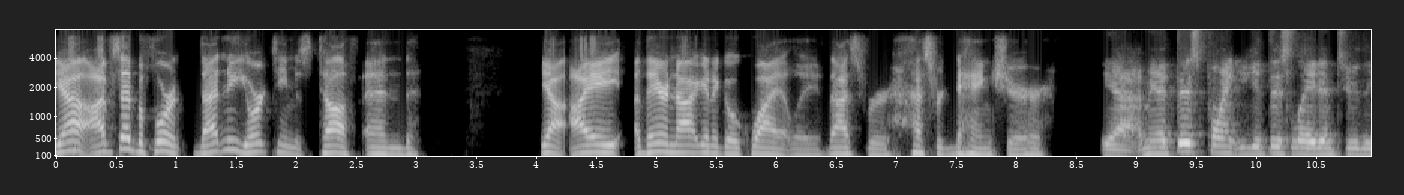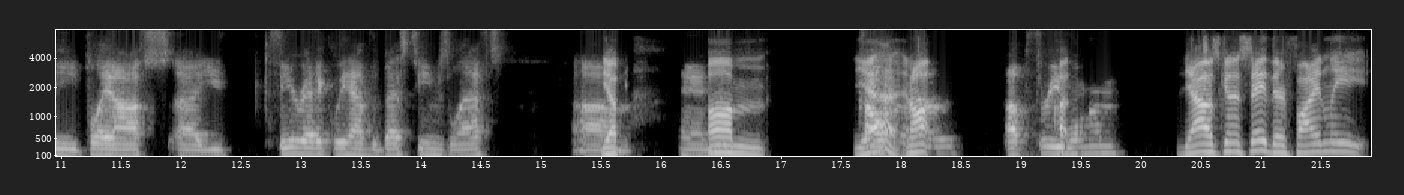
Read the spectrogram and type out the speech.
Yeah, I've said before that New York team is tough, and yeah, I they are not gonna go quietly. That's for that's for dang sure. Yeah, I mean, at this point, you get this late into the playoffs, uh, you theoretically have the best teams left. Um, Yep. And Um, yeah, and I, up three one. yeah, I was gonna say they're finally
